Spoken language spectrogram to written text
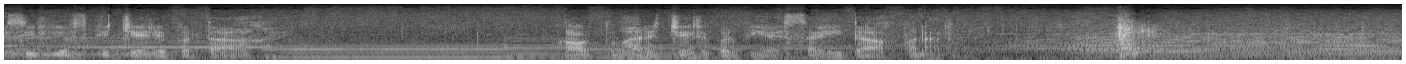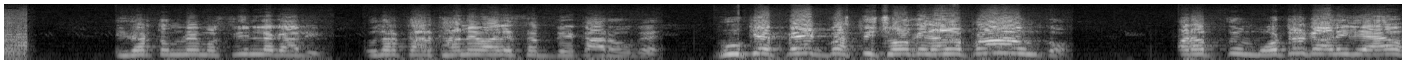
इसीलिए उसके चेहरे पर दाग है। आओ तुम्हारे चेहरे पर भी ऐसा ही दाग बना दूँ। इधर तुमने मशीन लगा ली उधर कारखाने वाले सब बेकार हो गए। भूखे पेट बस्ती छोड़ के जाना पड़ा है उनको। और अब तुम मोटर गाड़ी ले आए हो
